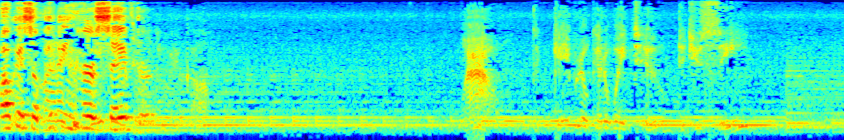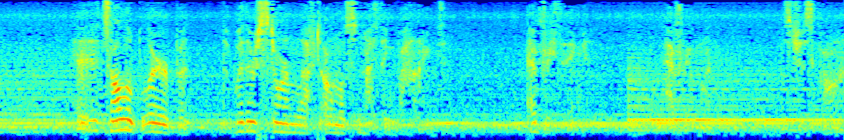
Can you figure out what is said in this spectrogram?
Okay, so Glad picking heard her saved her. you where to go. Wow. Did Gabriel get away too? It's all a blur, but the wither storm left almost nothing behind. Everything, everyone, was just gone.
